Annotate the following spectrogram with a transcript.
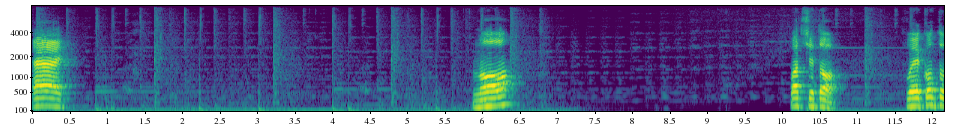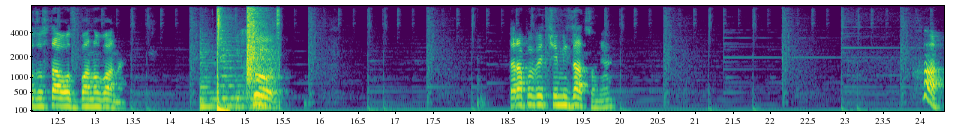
Ej. No. Patrzcie to. Twoje konto zostało zbanowane. I chuj. Teraz powiedzcie mi za co, nie? Ha!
